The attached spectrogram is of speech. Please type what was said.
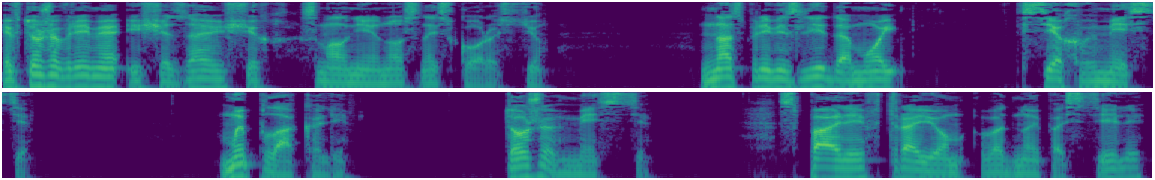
и в то же время исчезающих с молниеносной скоростью. Нас привезли домой всех вместе. Мы плакали. Тоже вместе спали втроем в одной постели,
